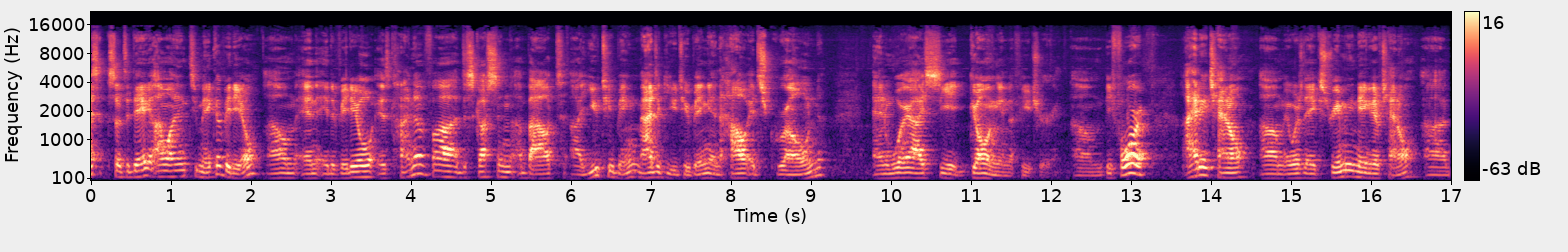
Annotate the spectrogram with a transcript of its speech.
guys, so today I wanted to make a video um, and the video is kind of uh, a discussion about uh, YouTubing, magic YouTubing and how it's grown and where I see it going in the future. Um, before I had a channel, um, it was an extremely negative channel. Uh,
